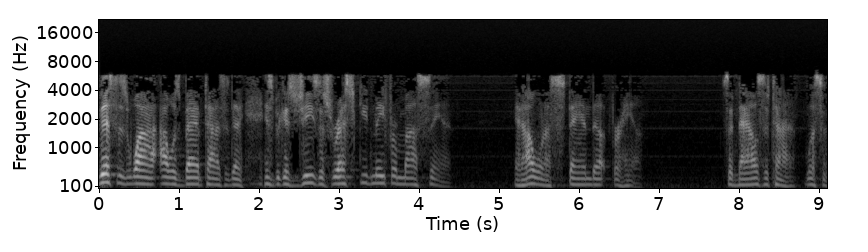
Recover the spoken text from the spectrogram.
this is why I was baptized today. Is because Jesus rescued me from my sin. And I want to stand up for him. So now's the time. Listen,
